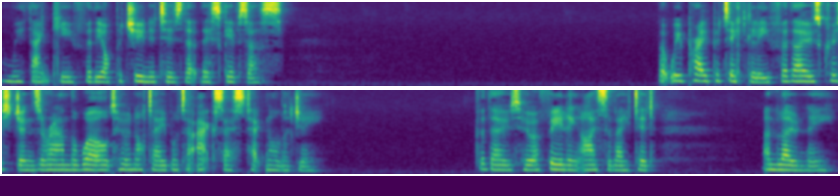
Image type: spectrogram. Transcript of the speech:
and we thank you for the opportunities that this gives us. But we pray particularly for those Christians around the world who are not able to access technology, for those who are feeling isolated and lonely,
